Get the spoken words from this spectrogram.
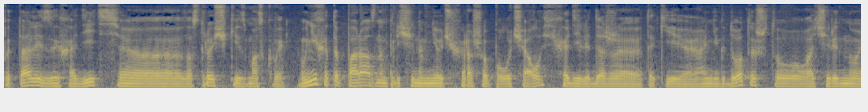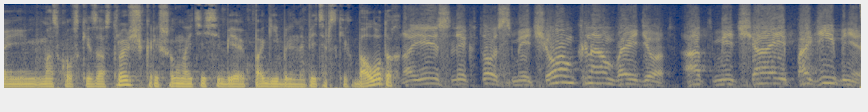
пытались заходить застройщики из Москвы. У них это по разным причинам не очень хорошо получалось. Ходили даже такие анекдоты, что очередной московский застройщик решил найти себе погибель на питерских болотах. Но если кто с мечом к нам войдет, от меча и погибнет.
